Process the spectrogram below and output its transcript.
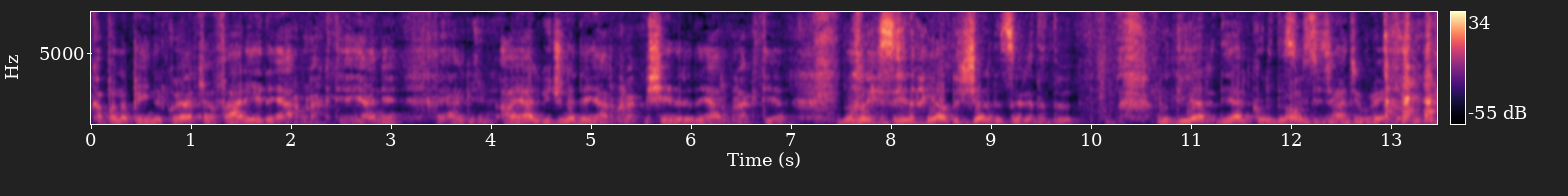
kapana peynir koyarken fareye de yer bırak diye. Yani hayal gücüne. Hayal gücüne de yer bırak. Bir şeylere de yer bırak diye. Dolayısıyla yanlış yerde söyledi değil mi? Bu diğer diğer konuda Olsun, söyleyecek. Bence buraya doğruydu.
